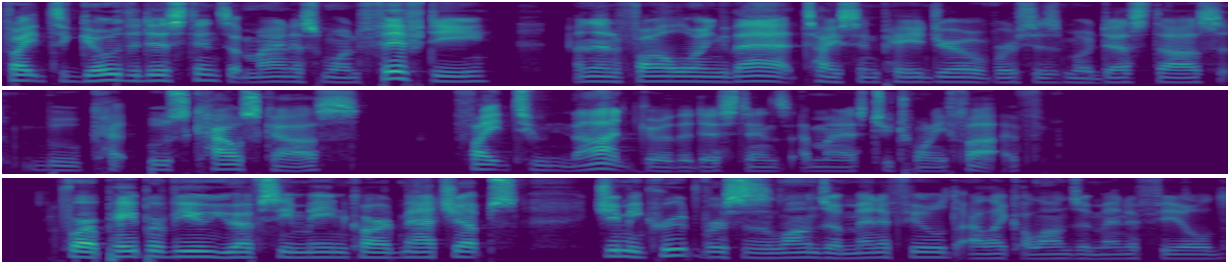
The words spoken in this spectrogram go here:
Fight to go the distance at minus 150. And then following that, Tyson Pedro versus Modestas Bukauskas fight to not go the distance at minus 225. For our pay per view UFC main card matchups, Jimmy Crute versus Alonzo Menifield. I like Alonzo Menifield.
